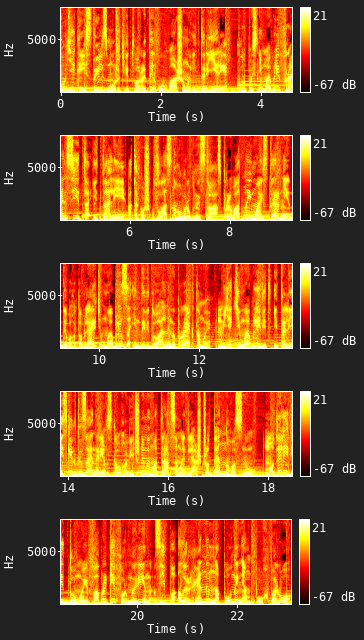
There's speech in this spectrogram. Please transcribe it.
Будь-який стиль зможуть відтворити у вашому інтер'єрі. Корпусні меблі Франції та Італії, а також власного виробництва з приватної майстерні, де виготовляють меблі за індивідуальними проектами. М'які меблі від італійських дизайнерів з довговічними матрацами для щоденного сну. Моделі відомої фабрики Формерін з гіпоалергенним наповненням пух перо.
